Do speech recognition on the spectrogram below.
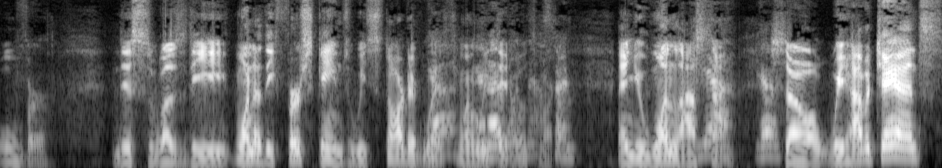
over. This was the one of the first games we started with Yeah, when we did Oathmark. And you won last Yeah, time. yeah. So we have a chance.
